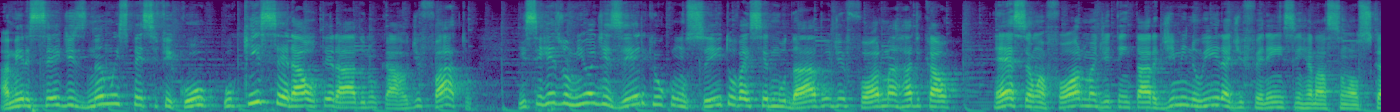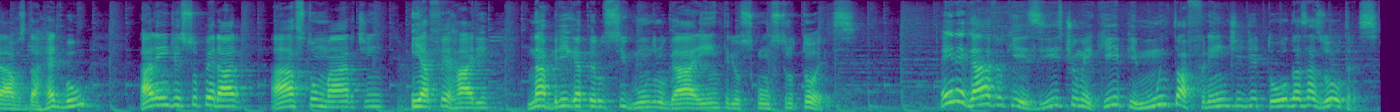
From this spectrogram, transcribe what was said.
a Mercedes não especificou o que será alterado no carro de fato e se resumiu a dizer que o conceito vai ser mudado de forma radical. Essa é uma forma de tentar diminuir a diferença em relação aos carros da Red Bull, além de superar a Aston Martin e a Ferrari na briga pelo segundo lugar entre os construtores. É inegável que existe uma equipe muito à frente de todas as outras.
